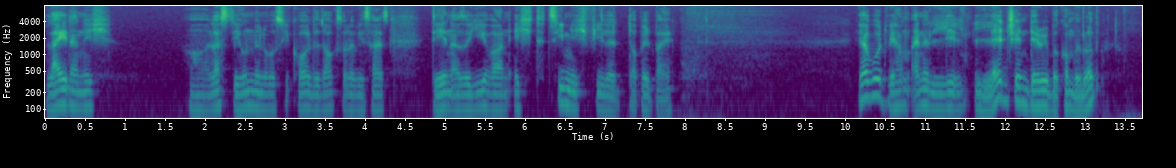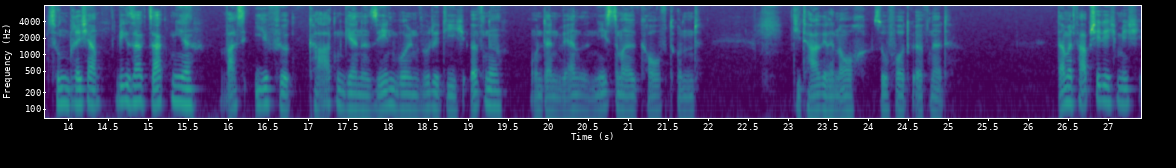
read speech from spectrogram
Leider nicht. Oh, lass die Hunde los, die Call the Dogs oder wie es heißt. Den, also hier waren echt ziemlich viele doppelt bei. Ja gut, wir haben eine Le Legendary bekommen. Zungenbrecher. Wie gesagt, sagt mir, was ihr für Karten gerne sehen wollen würdet, die ich öffne. Und dann werden sie das nächste Mal gekauft und die Tage dann auch sofort geöffnet. Damit verabschiede ich mich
